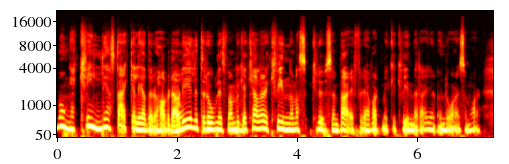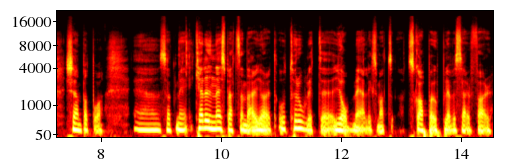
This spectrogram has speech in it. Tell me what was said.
Många kvinnliga starka ledare har vi där ja. och det är lite roligt för man brukar mm. kalla det kvinnornas Krusenberg för det har varit mycket kvinnor där under åren som har kämpat på. Eh, så att med Karina i spetsen där gör ett otroligt eh, jobb med liksom att, att skapa upplevelser för,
